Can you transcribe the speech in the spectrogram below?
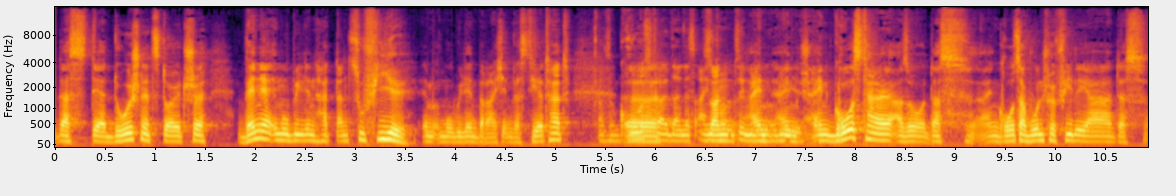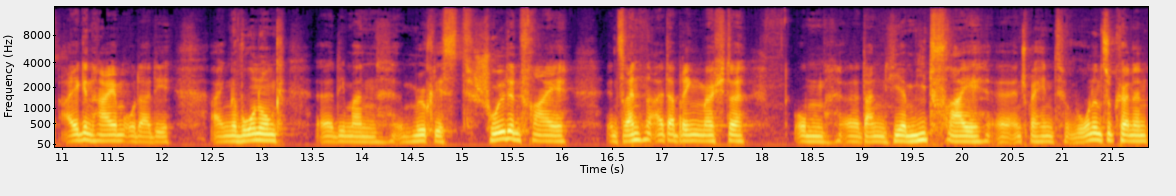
dass der Durchschnittsdeutsche, wenn er Immobilien hat, dann zu viel im Immobilienbereich investiert hat. Also ein Großteil äh, deines Einkommens in ein, ein, ein Großteil, also das ein großer Wunsch für viele ja das Eigenheim oder die eigene Wohnung, äh, die man möglichst schuldenfrei ins Rentenalter bringen möchte. um äh, dann hier mietfrei äh, entsprechend wohnen zu können.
